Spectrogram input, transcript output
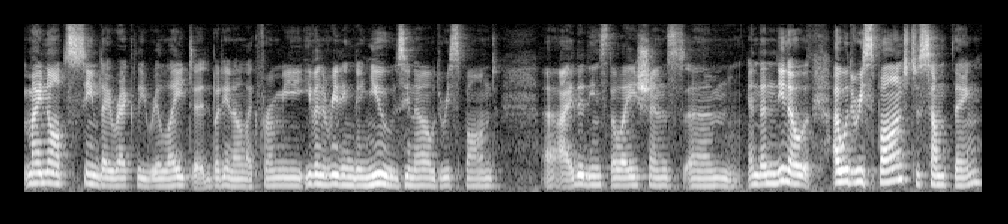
might not seem directly related, but, you know, like for me, even reading the news, you know, I would respond uh, I did installations, um, and then you know I would respond to something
